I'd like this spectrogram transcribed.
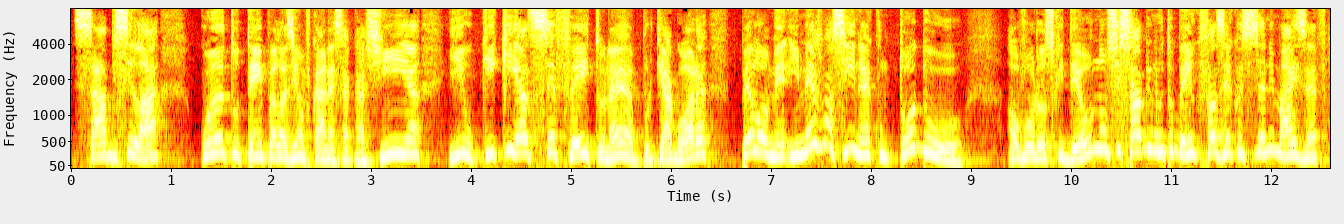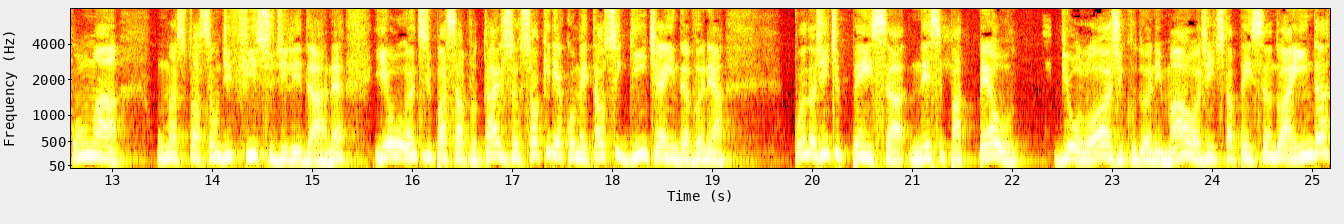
sabe-se lá quanto tempo elas iam ficar nessa caixinha e o que, que ia ser feito, né? Porque agora, pelo menos. E mesmo assim, né? Com todo alvoroço que deu, não se sabe muito bem o que fazer com esses animais, né? Ficou uma, uma situação difícil de lidar, né? E eu, antes de passar para o Thales, eu só queria comentar o seguinte ainda, Vânia. Quando a gente pensa nesse papel biológico do animal, a gente está pensando ainda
